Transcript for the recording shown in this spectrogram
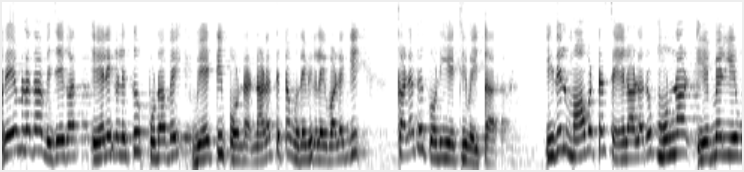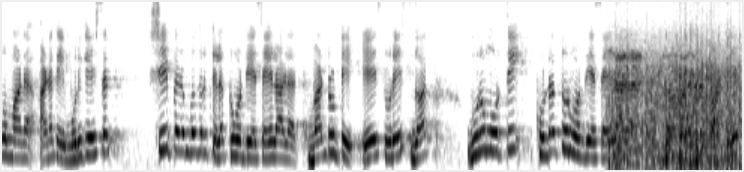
பிரேமலதா விஜயகாந்த் ஏழைகளுக்கு புடவை வேட்டி போன்ற நலத்திட்ட உதவிகளை வழங்கி கழக கொடியேற்றி வைத்தார். இதில் மாவட்ட செயலாளரும் முன்னாள் எம்எல்ஏவுமான அனகை முருகேசன் ஸ்ரீபெரும்புதூர் கிழக்கு ஒன்றிய செயலாளர் பன்ருட்டி ஏ. சுரேஷ்காந்த் குருமூர்த்தி குன்றத்தூர் ஒன்றிய செயலாளர் கங்காதர பாண்டியன்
